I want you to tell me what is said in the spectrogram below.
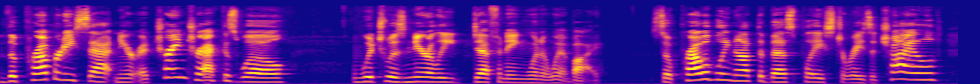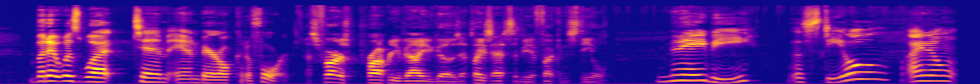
The property sat near a train track as well, which was nearly deafening when it went by. So, probably not the best place to raise a child, but it was what Tim and Beryl could afford. as far as property value goes, that place has to be a fucking steal. Maybe a steal? I don't.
